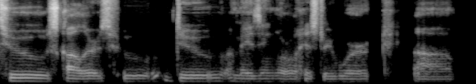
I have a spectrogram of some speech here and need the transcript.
two scholars who do amazing oral history work um,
